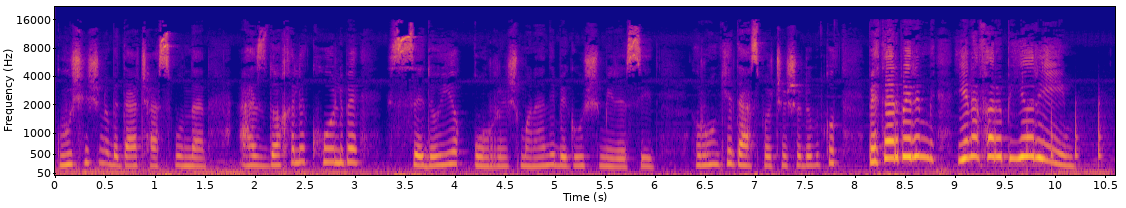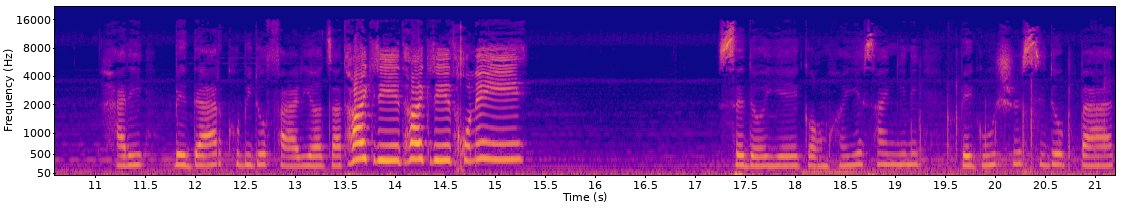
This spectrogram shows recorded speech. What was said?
گوششون رو به در چسبوندن. از داخل کلبه صدای قررش مانندی به گوش می‌رسید. رون که دست باچه شده بود گفت بهتر بریم یه نفر بیاریم. هری به در کوبید و فریاد زد هاگرید هاگرید خونه ای؟ صدای گام های سنگینی به گوش رسید و بعد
